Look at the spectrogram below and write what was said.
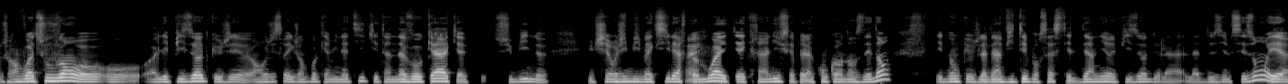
je, renvoie souvent au, à l'épisode que j'ai enregistré avec Jean-Paul Caminati, qui est un avocat qui a subi une, une chirurgie bimaxillaire comme moi et qui a écrit un livre qui s'appelle La concordance des dents. Et donc, je l'avais invité pour ça, c'était le dernier épisode de la, la deuxième saison. Et,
